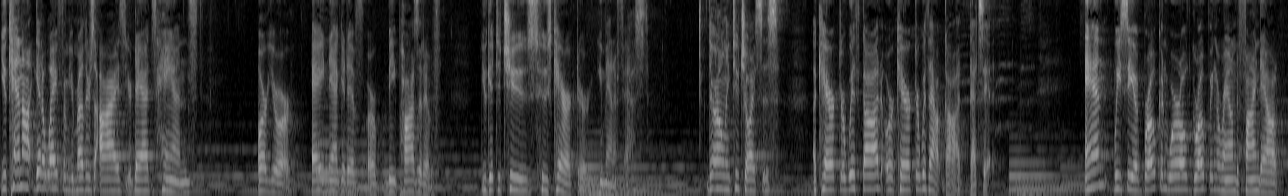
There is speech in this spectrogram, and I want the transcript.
you cannot get away from your mother's eyes, your dad's hands, or your A negative or B positive. You get to choose whose character you manifest. There are only two choices a character with God or a character without God. That's it. And we see a broken world groping around to find out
